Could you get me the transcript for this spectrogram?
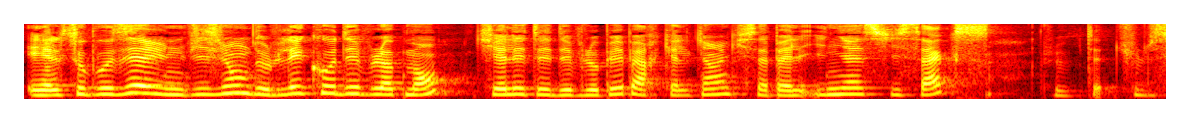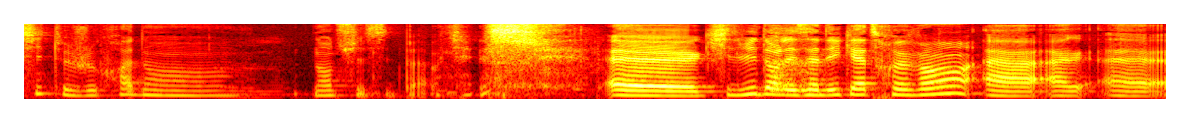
et elle s'opposait à une vision de l'éco-développement qui, elle, était développée par quelqu'un qui s'appelle Ignacy Sachs. Peut-être tu le cites, je crois, dans... Non, tu le pas. Euh, qui, lui, dans les années 80, a, a,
